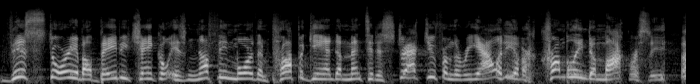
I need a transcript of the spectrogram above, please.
This story about baby Chanco is nothing more than propaganda meant to distract you from the reality of our crumbling democracy.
